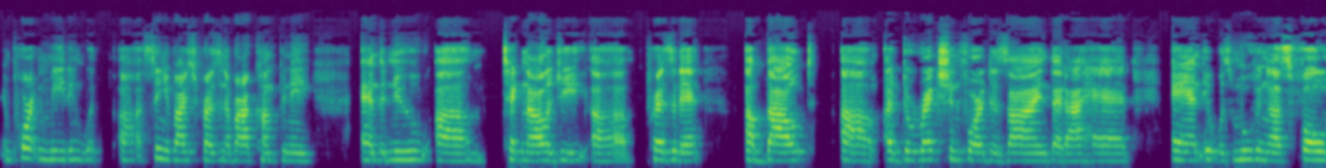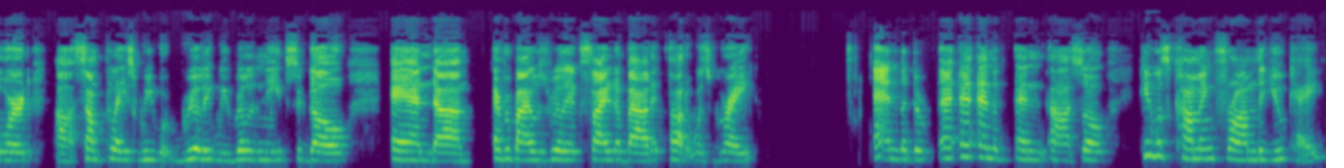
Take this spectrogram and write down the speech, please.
important meeting with uh, senior vice president of our company and the new um, technology uh, president about uh, a direction for a design that I had, and it was moving us forward, uh, someplace we would really, we really need to go, and um, everybody was really excited about it, thought it was great, and the and and the, and uh, so he was coming from the UK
